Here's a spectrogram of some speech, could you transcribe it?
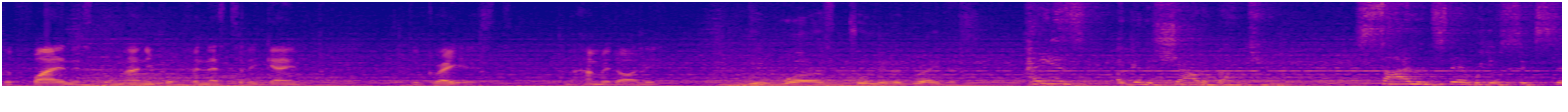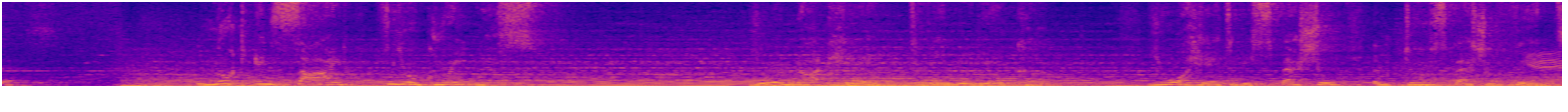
The finest, the man who brought finesse to the game, the greatest, Muhammad Ali. He was truly the greatest. Haters are gonna shout about you. Silence them with your success. Look inside for your greatness. You are not here to be mediocre. You are here to be special and do special things.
